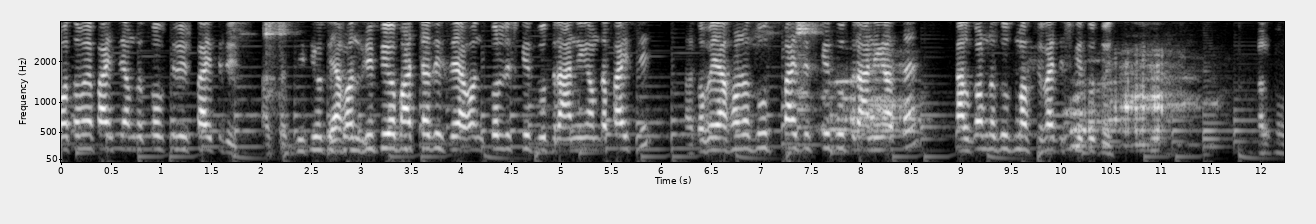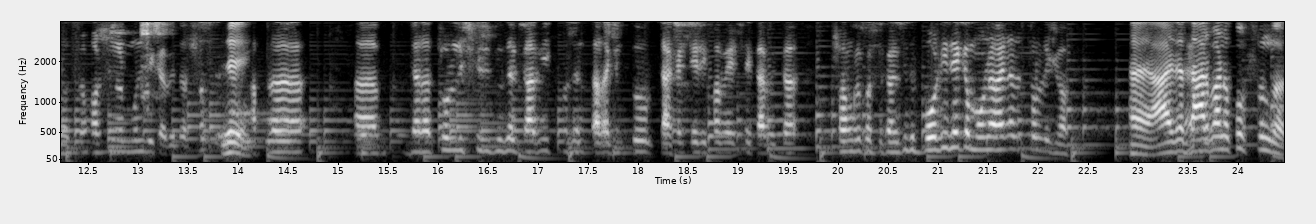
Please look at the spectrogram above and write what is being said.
প্রথমে পাইছি আমরা চৌত্রিশ পঁয়ত্রিশ। আচ্ছা দ্বিতীয়ত এখন দ্বিতীয় বাচ্চা দিছে এখন চল্লিশ কেজি দুধ রানিং আমরা পাইছি। তবে এখনও দুধ পঁয়ত্রিশ কেজি দুধ রানিং আছে। কালকে আমরা দুধ মাপছি পঁয়ত্রিশ কেজি দুধ হয়েছে অরিজিনাল মুন্ডি গাবি জি। আপনারা যারা চল্লিশ কেজি দুধের গাবি খোঁজেন তারা কিন্তু ঢাকা ডেয়ারি ফার্মে এসে গাবিটা সংগ্রহ করতে পারেন। কিন্তু বডি দেখে মনে হয় না চল্লিশ হবে। হ্যাঁ আর এটা দারবানো খুব সুন্দর।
